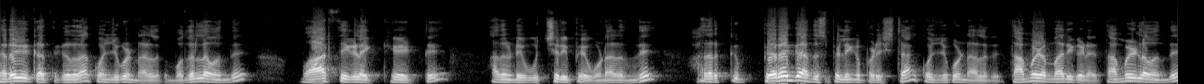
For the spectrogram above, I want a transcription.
பிறகு கற்றுக்கிறது தான் கொஞ்சம் கூட நல்லது. முதல்ல வந்து வார்த்தைகளை கேட்டு அதனுடைய உச்சரிப்பை உணர்ந்து அதற்கு பிறகு அந்த ஸ்பெல்லிங்கை படிச்சுட்டா கொஞ்சம் கூட நல்லது. தமிழை மாதிரி கிடையாது. தமிழில் வந்து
